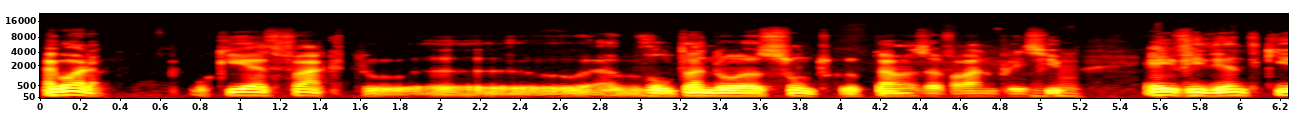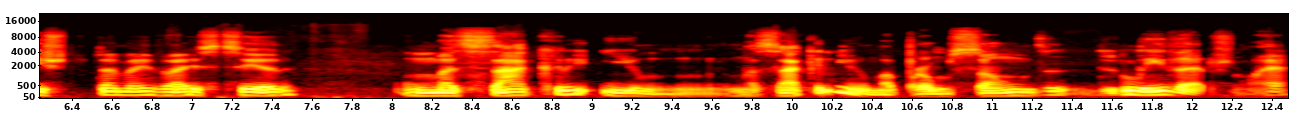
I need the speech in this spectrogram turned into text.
Agora, o que é de facto, uh, voltando ao assunto que estávamos a falar no princípio, uhum. é evidente que isto também vai ser um massacre e um massacre e uma promoção de, de líderes, não é?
